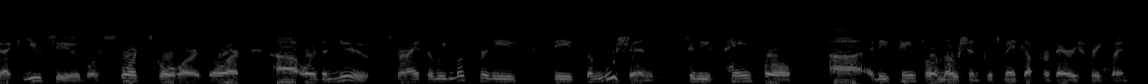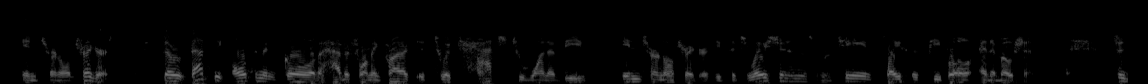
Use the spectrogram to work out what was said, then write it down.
check YouTube or sports scores or uh, or the news, right? So we look for these these solutions to these painful uh, these painful emotions, which make up for very frequent internal triggers. So that's the ultimate goal of a habit forming product is to attach to one of these internal triggers, these situations, routines, places, people, and emotions. To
